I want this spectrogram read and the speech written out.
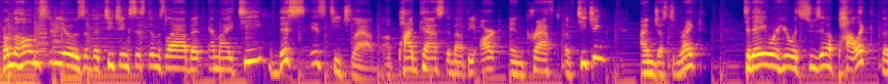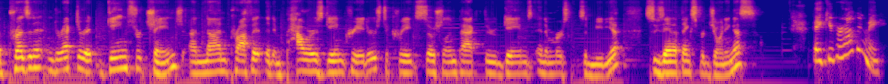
From the home studios of the Teaching Systems Lab at MIT, this is Teach Lab, a podcast about the art and craft of teaching. I'm Justin Reich. Today, we're here with Susanna Pollack, the president and director at Games for Change, a nonprofit that empowers game creators to create social impact through games and immersive media. Susanna, thanks for joining us. Thank you for having me.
